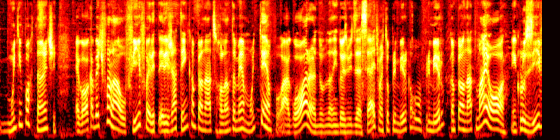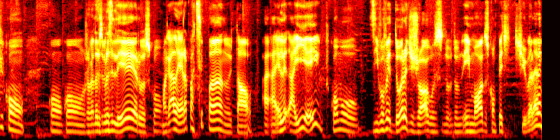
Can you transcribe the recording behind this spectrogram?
muito importante. É igual eu acabei de falar, o FIFA ele, ele já tem campeonatos rolando também há muito tempo. Agora, no, em 2017, vai ter o primeiro, o primeiro campeonato maior, inclusive com com, com, jogadores brasileiros, com uma galera participando e tal. A, a, a EA, como desenvolvedora de jogos do, do, em modos competitivos, ela é,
